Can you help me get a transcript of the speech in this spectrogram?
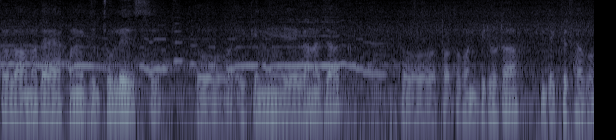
চলো আমাদের এখন একদিন চলে এসেছে। তো এখানে এগানো যাক। তো ততক্ষণ ভিডিওটা দেখতে থাকো।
